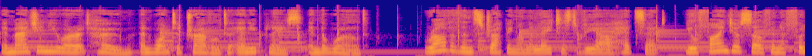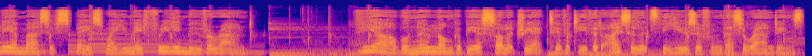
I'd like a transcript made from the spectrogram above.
Imagine you are at home and want to travel to any place in the world. Rather than strapping on the latest VR headset, you'll find yourself in a fully immersive space where you may freely move around. VR will no longer be a solitary activity that isolates the user from their surroundings,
